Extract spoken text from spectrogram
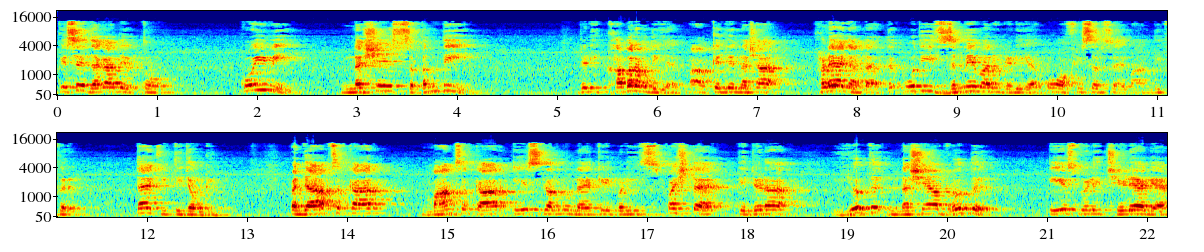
ਕਿਸੇ ਜਗ੍ਹਾ ਦੇ ਉੱਤੋਂ ਕੋਈ ਵੀ ਨਸ਼ੇ ਸੰਬੰਧੀ ਜਿਹੜੀ ਖਬਰ ਆਉਂਦੀ ਹੈ, ਭਾਵ ਕਿ ਜੇ ਨਸ਼ਾ ਫੜਿਆ ਜਾਂਦਾ ਹੈ, ਤੇ ਉਹਦੀ ਜ਼ਿੰਮੇਵਾਰੀ ਜਿਹੜੀ ਹੈ, ਉਹ ਆਫੀਸਰ ਸਹਿਬਾਨ ਦੀ ਫਿਰ ਤੈਅ ਕੀਤੀ ਜਾਊਗੀ। ਪੰਜਾਬ ਸਰਕਾਰ, ਮਾਨ ਸਰਕਾਰ ਇਸ ਗੱਲ ਨੂੰ ਲੈ ਕੇ ਬੜੀ ਸਪਸ਼ਟ ਹੈ ਕਿ ਜਿਹੜਾ ਯੁੱਧ ਨਸ਼ਿਆਂ ਵਿਰੁੱਧ ਇਸ ਵੇਲੇ ਛੇੜਿਆ ਗਿਆ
